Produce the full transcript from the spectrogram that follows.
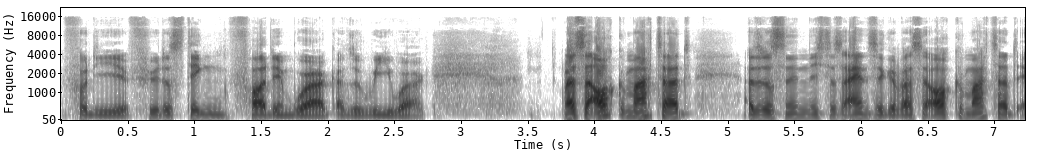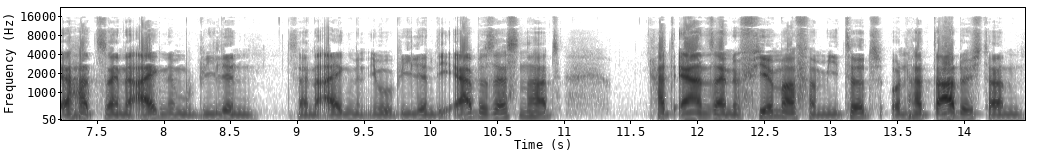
für die, für das Ding vor dem Work, also WeWork. Was er auch gemacht hat, also das ist nicht das Einzige, was er auch gemacht hat, er hat seine eigenen Immobilien, seine eigenen Immobilien, die er besessen hat, hat er an seine Firma vermietet und hat dadurch dann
